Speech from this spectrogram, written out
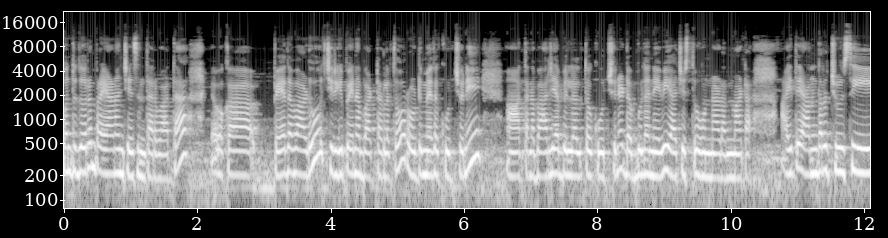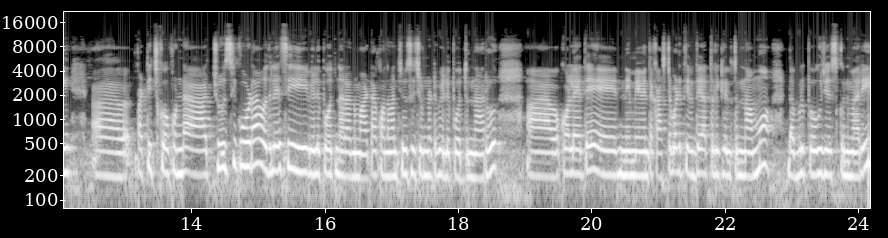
కొంత దూరం ప్రయాణం చేసిన తర్వాత ఒక పేదవాడు చిరిగిపోయిన బట్టలతో రోడ్డు మీద కూర్చొని తన భార్య బిల్లలతో కూర్చొని డబ్బులు అనేవి యాచిస్తూ ఉన్నాడనమాట అయితే అందరూ చూ చూసి పట్టించుకోకుండా చూసి కూడా వదిలేసి వెళ్ళిపోతున్నారు అనమాట కొంతమంది చూసి చూడనట్టు వెళ్ళిపోతున్నారు. ఆ, ఒకళ్ళైతే మేము ఇంత కష్టపడి తీర్థయాత్రలకు వెళ్తున్నాము డబ్బులు పోగు చేసుకుని మరి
